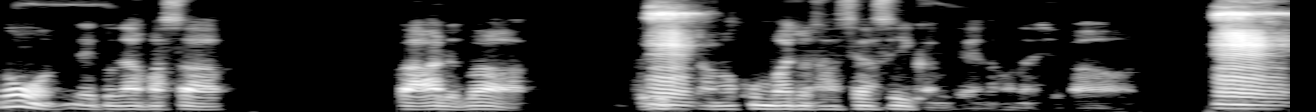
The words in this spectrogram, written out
の、えっと、長さがあれば、うんあのコンバージョンさせやすいかみたいな話が、うん。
